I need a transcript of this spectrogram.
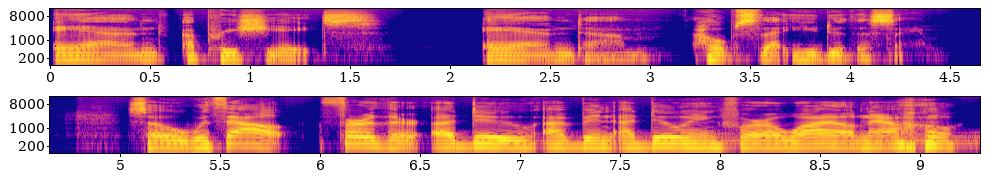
and appreciates and um, hopes that you do the same. So, without further ado, I've been adoing for a while now.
